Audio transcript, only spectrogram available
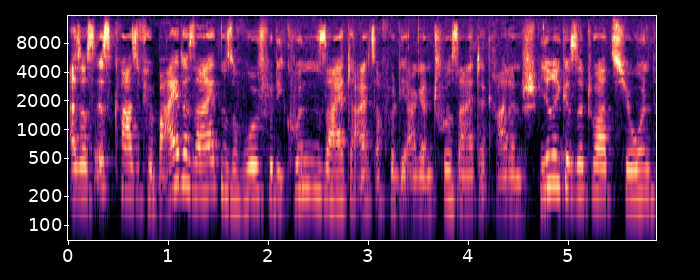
Also es ist quasi für beide Seiten, sowohl für die Kundenseite als auch für die Agenturseite, gerade eine schwierige Situation.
